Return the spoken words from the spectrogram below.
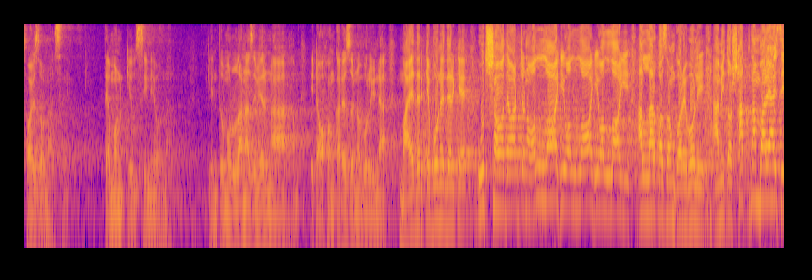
ছয়জন আছে, তেমন কেউ চিনেও না। কিন্তু মোল্লা নাজিমের নাম এটা অহংকারের জন্য বলি না। মায়েদেরকে, বোনেদেরকে উৎসাহ দেওয়ার জন্য অল্লাহি অল্লাহি অল্লাহি, আল্লাহর কসম করে বলি, আমি তো সাত নম্বরে আইছি,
